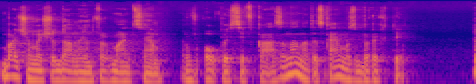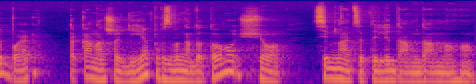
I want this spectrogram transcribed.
Бачимо, що дана інформація в описі вказана, натискаємо Зберегти. Тепер така наша дія призвела до того, що 17 лідам даного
